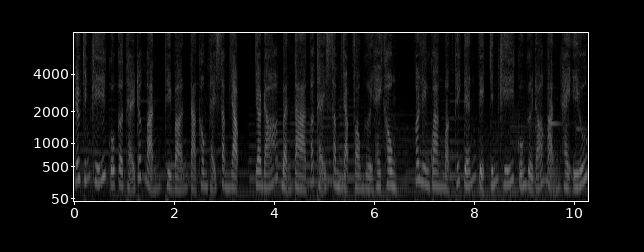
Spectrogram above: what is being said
Nếu chính khí của cơ thể rất mạnh thì bệnh tà không thể xâm nhập, do đó bệnh tà có thể xâm nhập vào người hay không, có liên quan mật thiết đến việc chính khí của người đó mạnh hay yếu.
